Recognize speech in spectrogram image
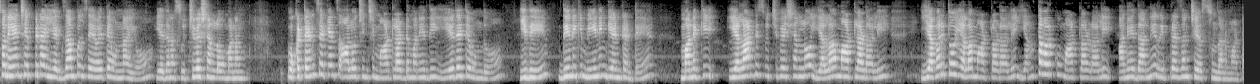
సో నేను చెప్పిన ఈ ఎగ్జాంపుల్స్ ఏవైతే ఉన్నాయో ఏదైనా సిచ్యువేషన్లో మనం ఒక టెన్ సెకండ్స్ ఆలోచించి మాట్లాడడం అనేది ఏదైతే ఉందో ఇది దీనికి మీనింగ్ ఏంటంటే మనకి ఎలాంటి సిచ్యువేషన్లో ఎలా మాట్లాడాలి ఎవరితో ఎలా మాట్లాడాలి ఎంతవరకు మాట్లాడాలి అనే దాన్ని రిప్రజెంట్ చేస్తుంది అనమాట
